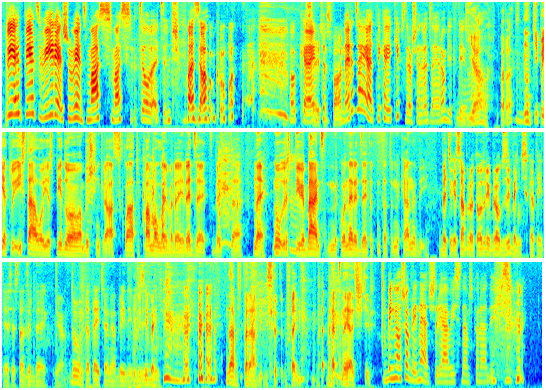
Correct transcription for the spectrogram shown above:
Pie, pieci vīrieši un viens mazs, mazs cilvēciņš, maz auguma. Ok, Safe tad as fuck. neredzējāt, tikai kips droši vien redzēja ar objektīvu. Jā, ar aci. Nu, ķipa, ja tu iztēlojies piedomām, bišķiņ krāsas klātu, pamalē varēja redzēt, bet, uh, nē, nu, respektīvi, ja bērns neko neredzēja, tad, tad tur nekā nebija. Bet, cik es saprotu, Audrija brauc zibeņus skatīties. Es tā dzirdēju. Jā, Du. viņa tā teica vienā brīdī, kur ir zibeņi. Dabas parādības, jo tur baigi bē- bērns neatšķir. Viņi vēl šobrīd neatšķir, jā, visas dabas parādības.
